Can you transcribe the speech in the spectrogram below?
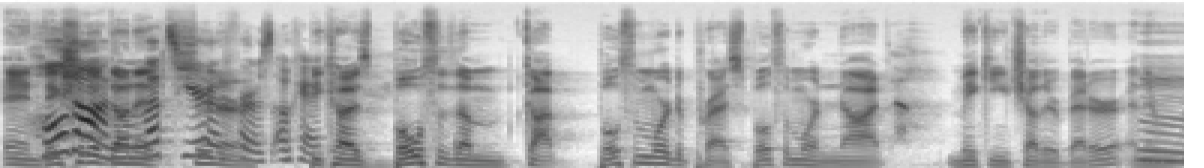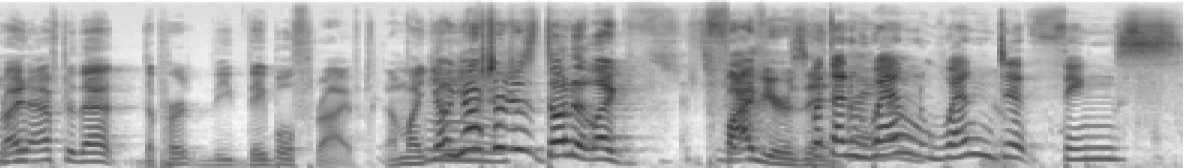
And Hold they should have done it let's hear it sooner first. Okay. Because both of them got, both of them were depressed. Both of them were not making each other better. And then right after that, the per the, they both thrived. I'm like, yo, y'all should have just done it like five years in. But then I when know. when did things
